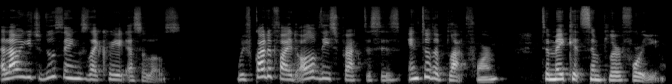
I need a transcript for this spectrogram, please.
allowing you to do things like create SLOs. We've codified all of these practices into the platform to make it simpler for you.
